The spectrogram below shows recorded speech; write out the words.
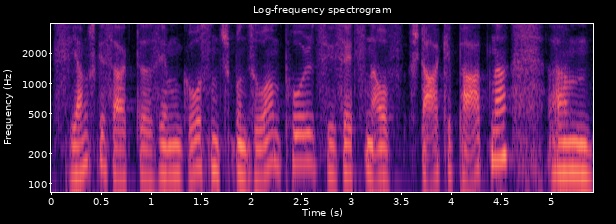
Sie haben es gesagt, äh, Sie haben einen großen Sponsorenpool, Sie setzen auf starke Partner. Ähm,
